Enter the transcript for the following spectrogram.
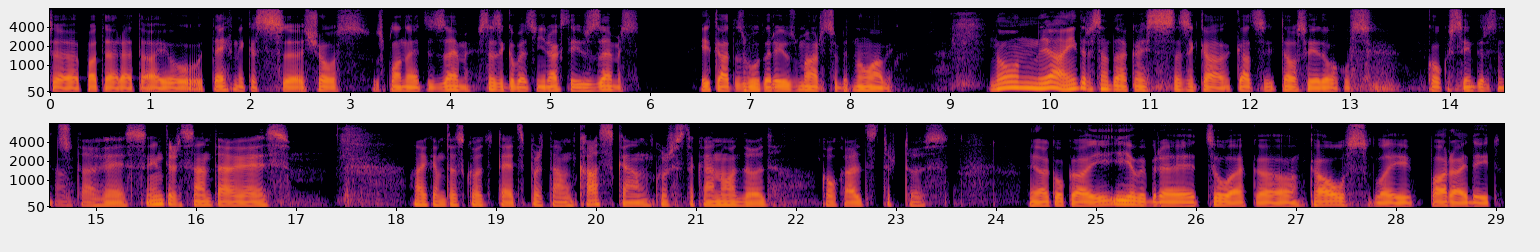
uh, patērētāju tehnikas uh, šovs uz planētas Zeme. Es nezinu, kāpēc viņi rakstīja uz Zemes. It kā tas būtu arī uz Marsa, bet nu labi. Nu, un jā, interesantākais, es nezinu, kā, kāds ir tavs viedoklis. Kaut kas interesants. Interesantākais, interesantākais. Laikam tas, ko tu teici par tām kaskām, kuras tā kā nodod kaut kādus tur tos. Jā, kaut kā ievibrē cilvēka kaus, lai pārraidītu.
